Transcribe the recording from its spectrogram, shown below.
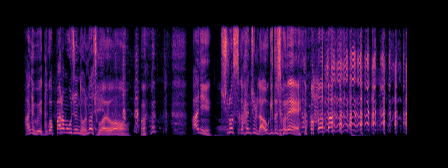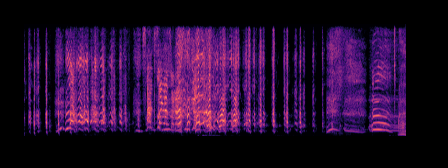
아니 왜 누가 빨아먹어 주는데 얼마나 좋아요. 아니 추러스가 한 줄 나오기도 전에 아,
